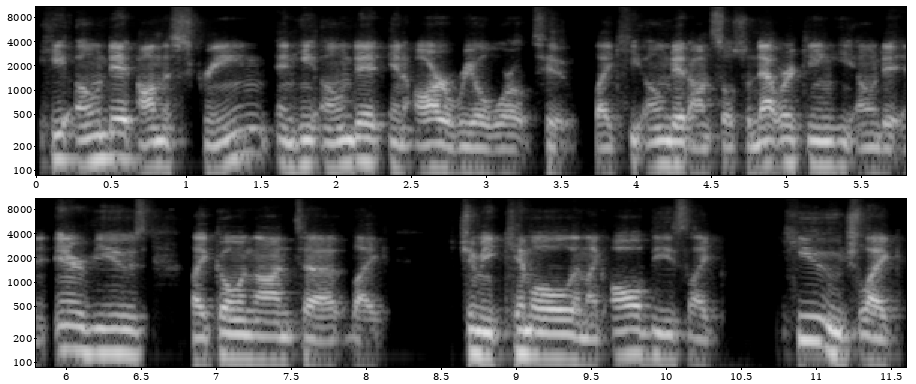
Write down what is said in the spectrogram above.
He owned it on the screen and he owned it in our real world too. Like he owned it on social networking, he owned it in interviews, like going on to like Jimmy Kimmel and like all these like huge like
